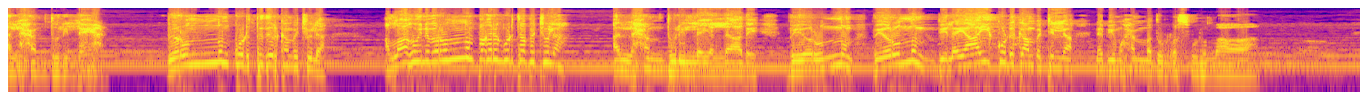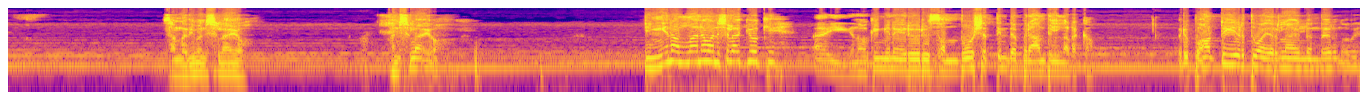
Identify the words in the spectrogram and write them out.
അൽഹംദുലില്ലയാണ്. വേറൊന്നും കൊടുത്തു തീർക്കാൻ പറ്റൂല. അള്ളാഹുവിന് വേറൊന്നും പകരം കൊടുത്താൽ പറ്റൂല. അൽഹംദുലില്ലയല്ലാതെ വേറൊന്നും വേറൊന്നും വിലയായി കൊടുക്കാൻ പറ്റില്ല നബി മുഹമ്മദ് സംഗതി മനസ്സിലായോ? മനസ്സിലായോ? ഇങ്ങനെ അള്ളാനെ മനസ്സിലാക്കി നോക്കി. നമുക്ക് ഇങ്ങനെ ഒരു ഒരു സന്തോഷത്തിന്റെ ഭ്രാന്തിൽ നടക്കാം. ഒരു പാട്ട് ഈ അടുത്ത് വൈറലായല്ലോ എന്തായിരുന്നു അത്?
